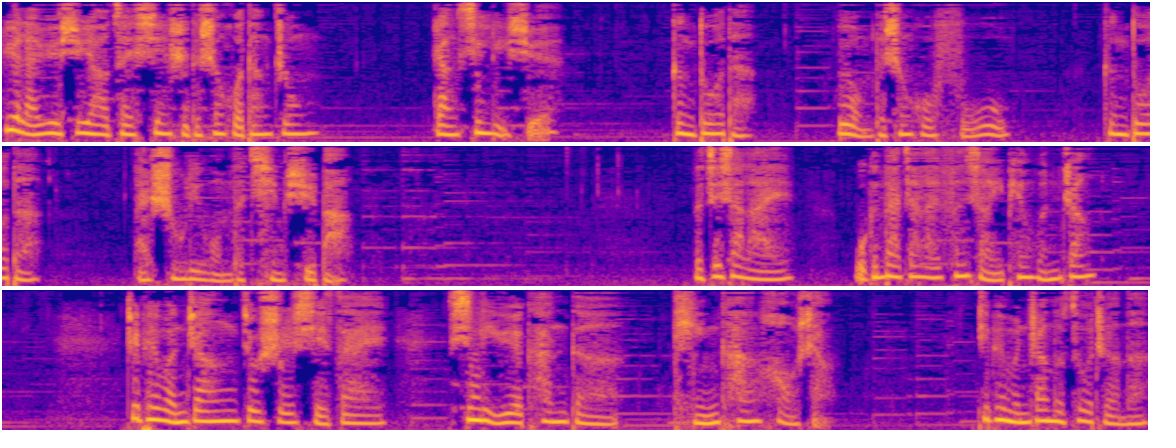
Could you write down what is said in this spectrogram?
越来越需要在现实的生活当中，让心理学更多的为我们的生活服务，更多的来梳理我们的情绪吧。那接下来，我跟大家来分享一篇文章。这篇文章就是写在《心理月刊》的停刊号上。这篇文章的作者呢，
